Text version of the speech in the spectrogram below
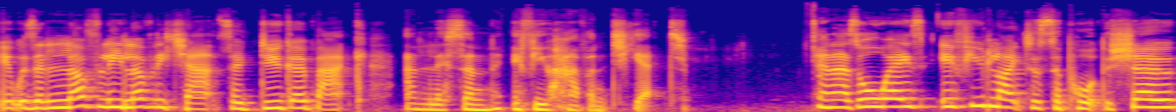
It was a lovely, lovely chat, so do go back and listen if you haven't yet. And as always, if you'd like to support the show,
